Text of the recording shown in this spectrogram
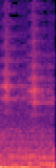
Jesus.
